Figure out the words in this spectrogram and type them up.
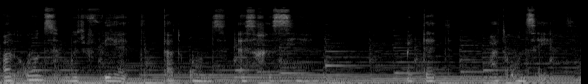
Want ons moet weet dat ons is geseën met dit wat ons het.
